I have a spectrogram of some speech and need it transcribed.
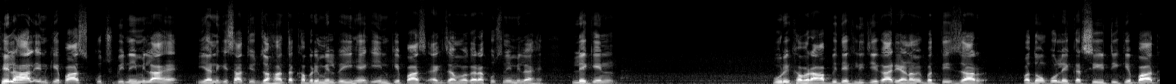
फ़िलहाल इनके पास कुछ भी नहीं मिला है। यानी कि साथियों, जहाँ तक खबरें मिल रही हैं कि इनके पास एग्ज़ाम वगैरह कुछ नहीं मिला है, लेकिन पूरी खबर आप भी देख लीजिएगा। हरियाणा में बत्तीस हज़ार पदों को लेकर सीईटी के बाद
